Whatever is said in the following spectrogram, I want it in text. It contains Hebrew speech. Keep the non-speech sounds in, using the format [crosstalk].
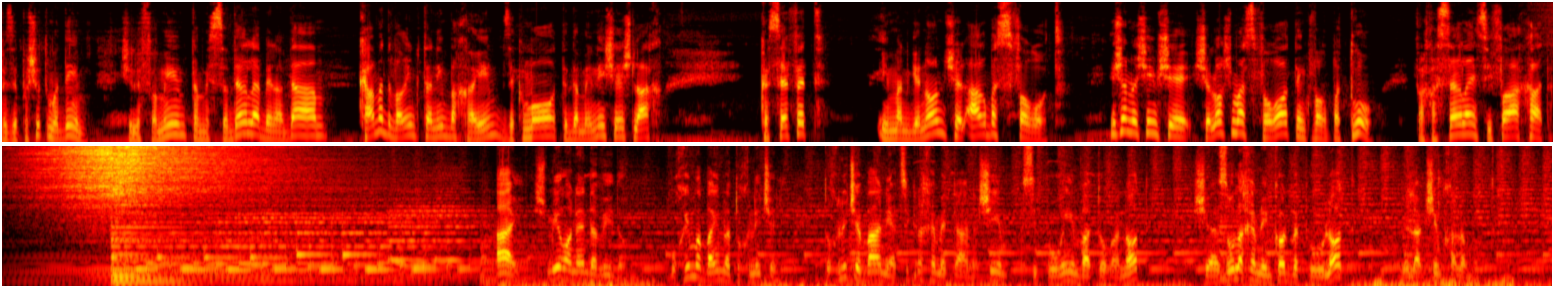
וזה פשוט מדהים, שלפעמים אתה מסדר לבן אדם כמה דברים קטנים בחיים, זה כמו, תדמייני שיש לך כספת עם מנגנון של ארבע ספרות. יש אנשים ששלוש מהספרות הם כבר פתרו, וחסר להם ספרה אחת. היי, שמי רונן דוידו. ברוכים הבאים לתוכנית שלי. תוכנית שבה אני אציג לכם את האנשים, הסיפורים והתובנות שיעזרו לכם לנקוט בפעולות ולהגשים חלומות.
